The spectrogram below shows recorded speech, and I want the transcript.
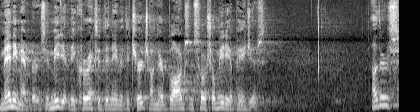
Many members immediately corrected the name of the church on their blogs and social media pages. Others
